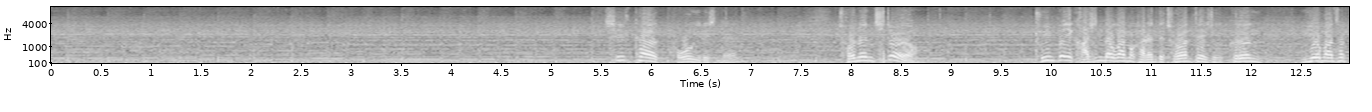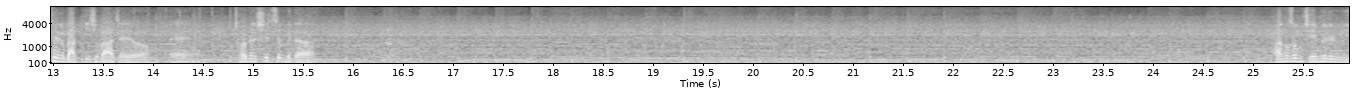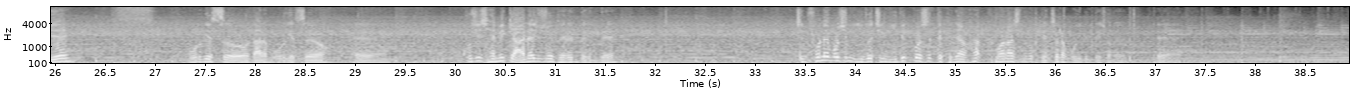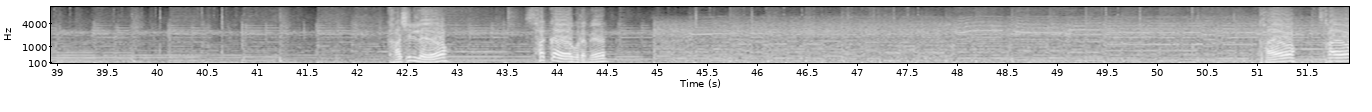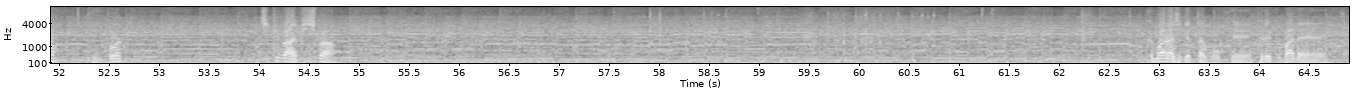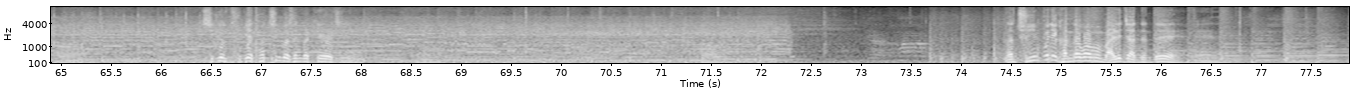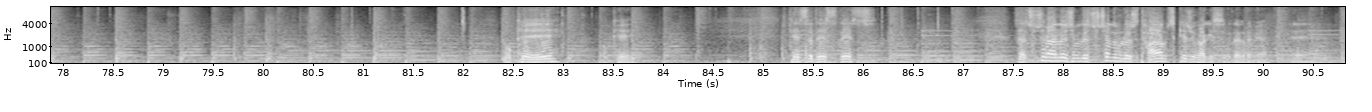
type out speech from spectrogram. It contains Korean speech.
칠카 고 이러시네. 저는 싫어요 주인분이 가신다고 하면 가는데 저한테 저 그런 위험한 선택을 맡기시 맞아요. 예. 저는 싫습니다. 방송 재미를 위해? 모르겠어. 나는 모르겠어요. 예. 굳이 재밌게 안 해주셔도 되는데 근데. 지금 손해보시는 이거 지금 이득 봤을 때 그냥 하, 그만하시는 것도 괜찮아 보이는데 저는. 예. 가실래요? 살까요 그러면? 가요? 사요? 빅폰? GP방 PC방 그만하시겠다고 오케이 그래 그만해 어. 지금 두 개 터친 거 생각해야지 난 주인분이 간다고 하면 말리지 않는데. 예. 오케이. 오케이. 됐어 됐어 됐어. 자 추천 안 분들 추천 눌러주세요. 다음 스케줄 가겠습니다 그러면. 예.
